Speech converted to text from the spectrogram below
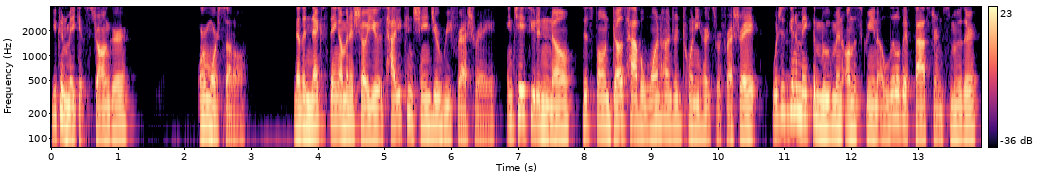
you can make it stronger or more subtle. Now the next thing I'm going to show you is how you can change your refresh rate. In case you didn't know, this phone does have a 120Hz refresh rate, which is going to make the movement on the screen a little bit faster and smoother,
